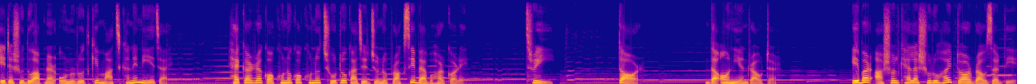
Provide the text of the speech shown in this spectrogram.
এটা শুধু আপনার অনুরোধকে মাঝখানে নিয়ে যায়। হ্যাকাররা কখনো কখনো ছোট কাজের জন্য প্রক্সি ব্যবহার করে। Three Tor the onion router এবার আসল খেলা শুরু হয় টর ব্রাউজার দিয়ে।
